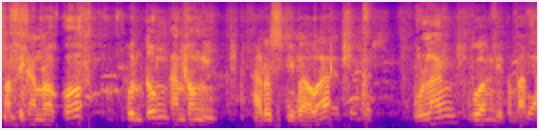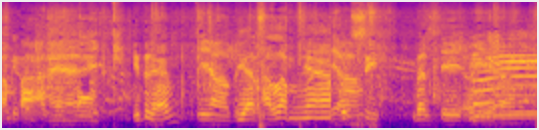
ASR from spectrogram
matikan rokok, puntung kantongi. Harus dibawa pulang buang di tempat sampah. Eh, gitu kan? Iya. Biar alamnya Iya. bersih. Bersih. Oh, iya.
